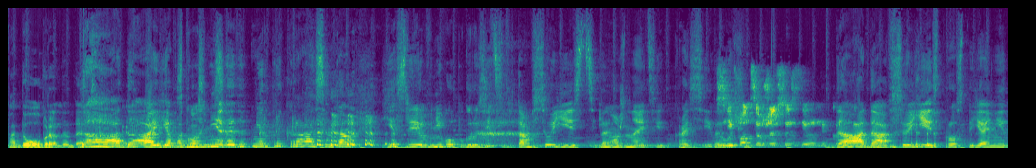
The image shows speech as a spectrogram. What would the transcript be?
подобрано, да? Да, да, я подумала, нет, этот мир прекрасен, там, если в него погрузиться, то там все есть, да. и можно найти красивые. Да, очень... Японцы уже все сделали. Да, да, все есть, просто я не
